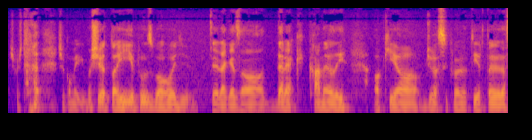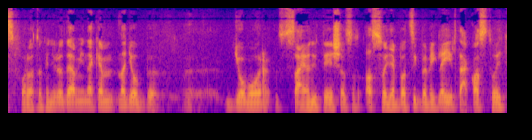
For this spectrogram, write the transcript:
és most csak még most jött a hír pluszba, hogy tényleg ez a Derek Connelly, aki a Jurassic World-ot írta, ő lesz a forgatókönyvíró, de ami nekem nagyobb gyomor, szájonütés, az, az, hogy ebbe a cikkben még leírták azt, hogy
